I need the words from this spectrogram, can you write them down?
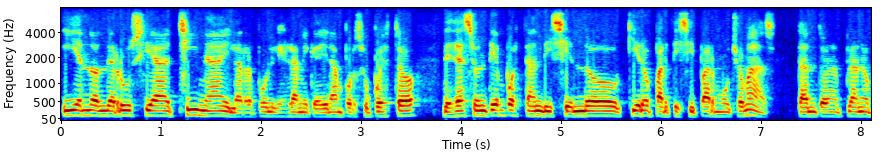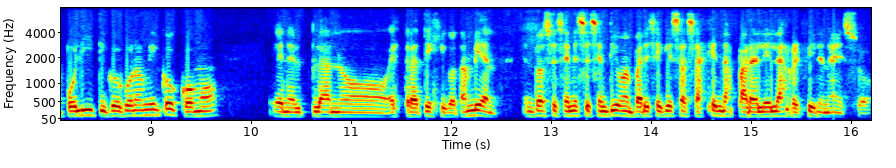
y en donde Rusia, China y la República Islámica de Irán, por supuesto, desde hace un tiempo están diciendo quiero participar mucho más, tanto en el plano político, económico, como en el plano estratégico también. Entonces, en ese sentido, me parece que esas agendas paralelas refieren a eso.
